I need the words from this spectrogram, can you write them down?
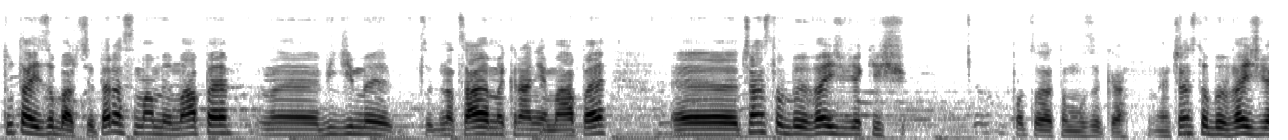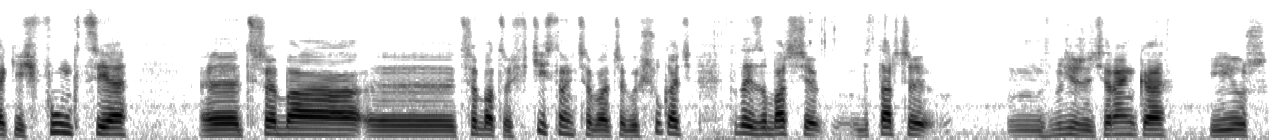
Tutaj zobaczcie, teraz mamy mapę, widzimy na całym ekranie mapę. Często by wejść w jakieś po co ja tą muzykę? Często by wejść w jakieś funkcje, e, trzeba, e, trzeba coś wcisnąć, trzeba czegoś szukać. Tutaj zobaczcie, wystarczy mm, zbliżyć rękę i już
